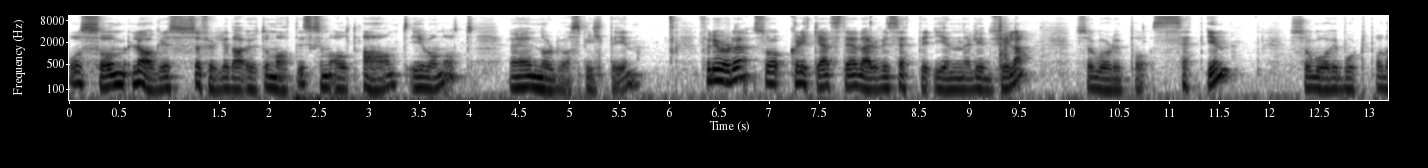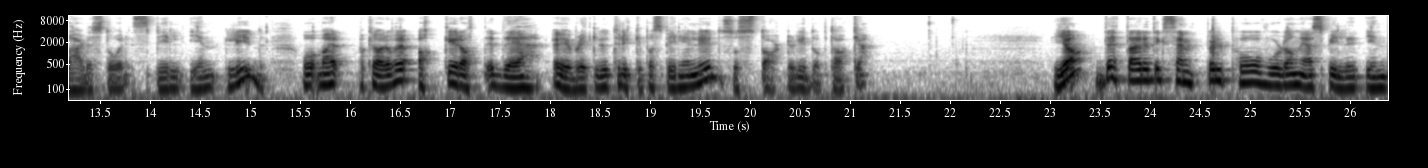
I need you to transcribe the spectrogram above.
og som lagres selvfølgelig da automatisk som alt annet i OneNote eh, når du har spilt det inn. For å gjøre det så klikker jeg et sted der du vil sette inn lydfila, så går du på Sett inn, så går vi bort på der det står spill inn lyd. Og vær klar over akkurat i det øyeblikket du trykker på spill inn lyd, så starter lydopptaket. Ja, dette er et eksempel på hvordan jeg spiller inn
